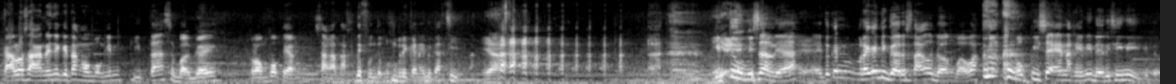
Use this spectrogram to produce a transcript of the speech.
Kalau seandainya kita ngomongin kita sebagai kelompok yang sangat aktif untuk memberikan edukasi. Ya. Iya, itu iya. misal ya, Iya. Nah, itu kan mereka juga harus tahu dong bahwa kopi seenak ini dari sini gitu,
